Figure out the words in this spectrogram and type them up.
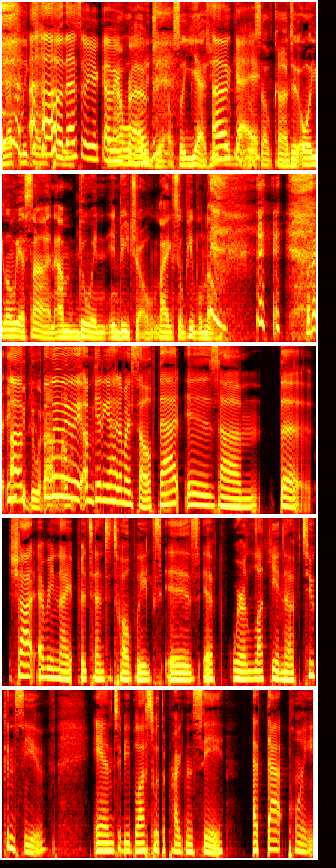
definitely call. The Oh, that's where you're coming I will from. go to jail. So yes, you Okay. get self conscious, or you're gonna be a sign. I'm doing in vitro, like so people know. but uh, you Um, can do it. But I'm- wait, wait, I'm- wait. I'm getting ahead of myself. That is um, the shot every night for 10 to 12 weeks is if we're lucky enough to conceive and to be blessed with a pregnancy. At that point,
